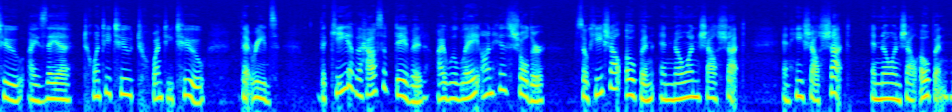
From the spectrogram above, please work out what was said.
to Isaiah 22:22 that reads the key of the house of David I will lay on his shoulder, so he shall open, and no one shall shut, and he shall shut, and no one shall open.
